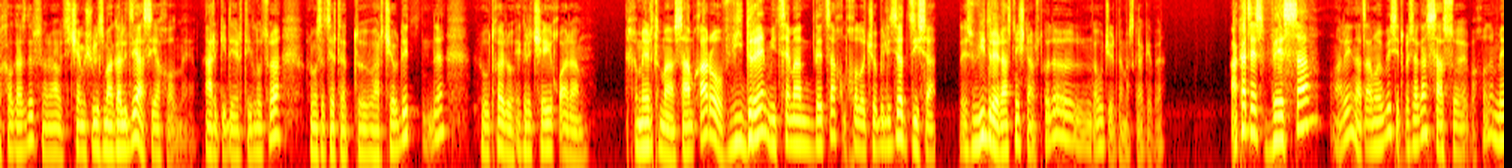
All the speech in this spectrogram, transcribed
ახალგაზრდებს, რა ვიცი, ჩემი შვილის მაგალითზე ასია ხოლმე. არის კიდე ერთი ლოცვა, რომელსაც ერთად ვარჩევდით და უთხრა რომ ეგრეთ შეიყვარა ღმერთმა სამყარო ვიდრე მიცემანდეცა მხოლოდ ჩობილისა ძისა. ეს ვიდრე რას ნიშნავს თქო და გაუჭირდა მას გაგება. აქაც ეს ვესავ არის ნაწარმოები სიტყვისაგან სასოება, ხო და მე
